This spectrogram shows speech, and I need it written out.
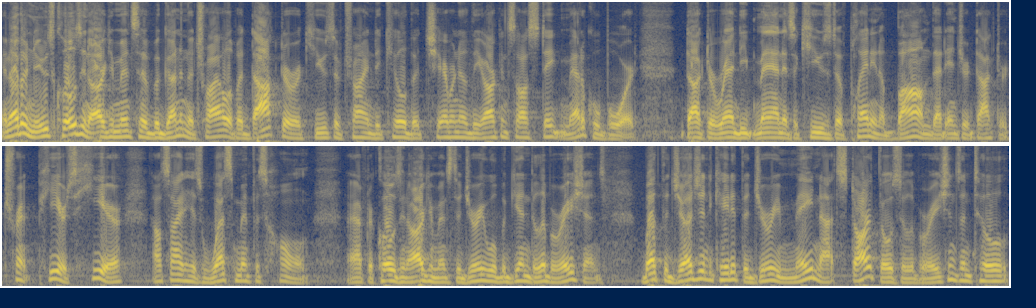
In other news, closing arguments have begun in the trial of a doctor accused of trying to kill the chairman of the Arkansas State Medical Board. Dr. Randy Mann is accused of planting a bomb that injured Dr. Trent Pierce here outside his West Memphis home. After closing arguments, the jury will begin deliberations, but the judge indicated the jury may not start those deliberations until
